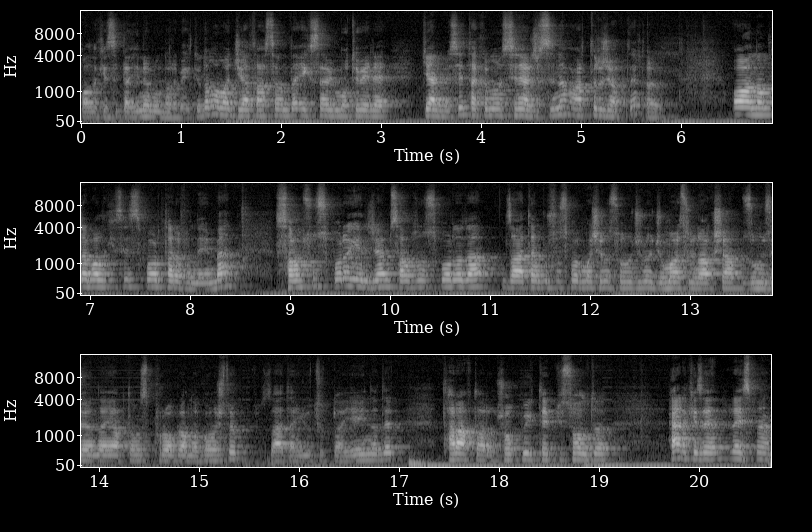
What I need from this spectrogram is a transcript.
Balıkesir'den yine bunları bekliyordum ama Cihat Arslan'ın da ekstra bir motiveyle gelmesi takımın sinerjisini arttıracaktır. Tabii. O anlamda Balıkesir Spor tarafındayım ben. Samsun Spor'a geleceğim. Samsun Spor'da da zaten Bursa Spor maçının sonucunu Cumartesi günü akşam Zoom üzerinden yaptığımız programda konuştuk. Zaten YouTube'da yayınladık. Taraftarın çok büyük tepkisi oldu. Herkese resmen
